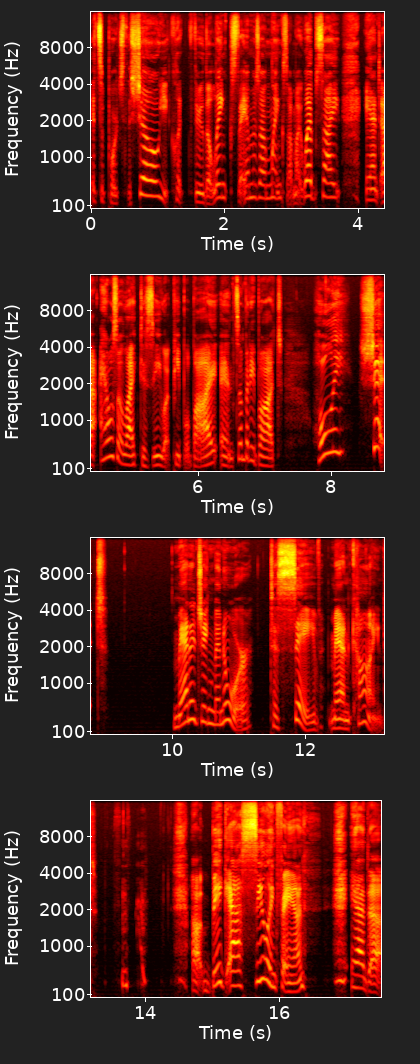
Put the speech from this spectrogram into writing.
It supports the show. You click through the links, the Amazon links on my website. And uh, I also like to see what people buy. And somebody bought, holy shit, managing manure to save mankind. uh, big ass ceiling fan. And uh,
